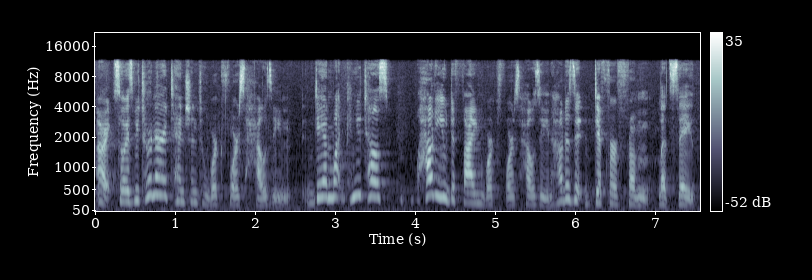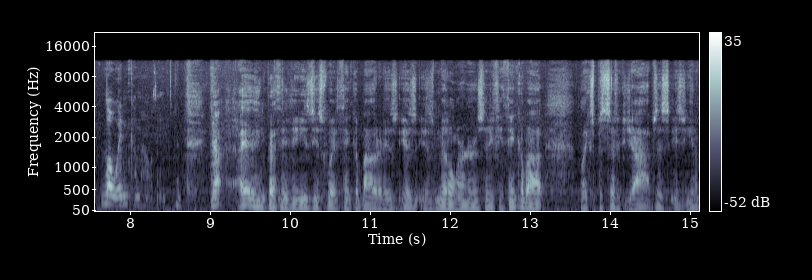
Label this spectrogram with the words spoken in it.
All right, so as we turn our attention to workforce housing, Dan, what can you tell us, how do you define workforce housing? How does it differ from, let's say, low-income housing? Yeah, I think, Bethany, the easiest way to think about it is, is, is middle earners. And if you think about, like, specific jobs, is, is you know,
